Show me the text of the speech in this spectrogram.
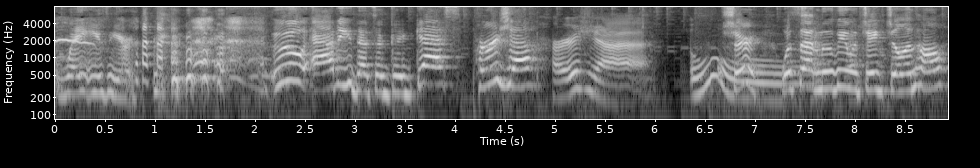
Way easier. Ooh, Abby, that's a good guess. Persia. Persia. Ooh. Sure. What's that movie with Jake Gyllenhaal?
